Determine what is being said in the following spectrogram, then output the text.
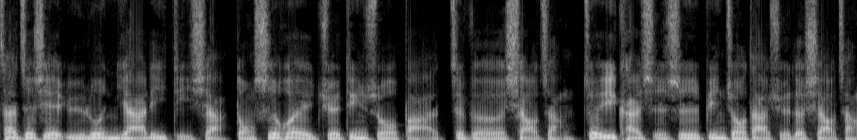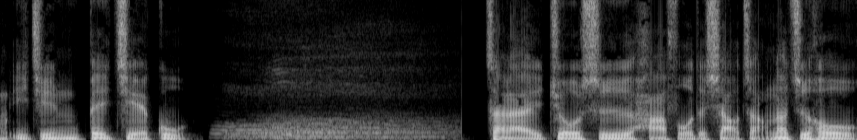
在这些舆论压力底下，董事会决定说，把这个校长，最一开始是宾州大学的校长，已经被解雇。再来就是哈佛的校长，那之后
